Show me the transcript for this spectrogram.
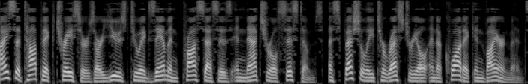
Isotopic tracers are used to examine processes in natural systems, especially terrestrial and aquatic environments.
